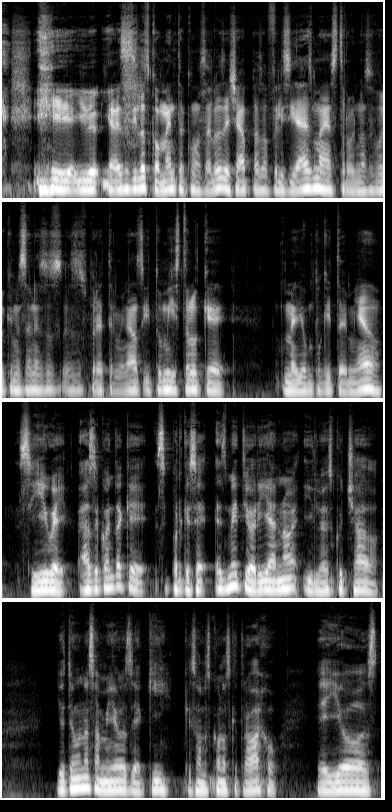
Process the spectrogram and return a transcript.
y, y- y a veces sí los comento, como saludos de Chiapas o felicidades maestro. No sé por qué me salen esos, esos predeterminados. Y tú me dijiste lo que me dio un poquito de miedo. Sí, güey. Haz de cuenta que, porque se- es mi teoría, ¿no? Y lo he escuchado. Yo tengo unos amigos de aquí, que son los con los que trabajo. Ellos,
